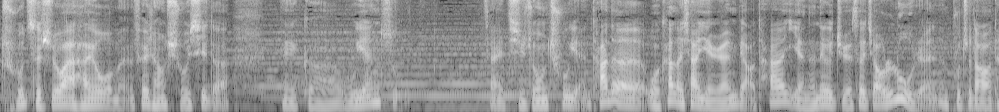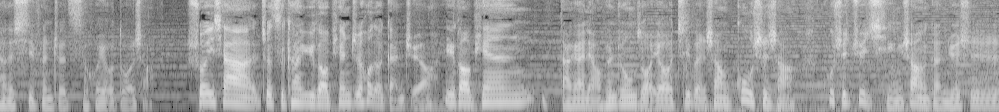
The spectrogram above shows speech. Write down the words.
除此之外，还有我们非常熟悉的那个吴彦祖在其中出演。他的我看了一下演员表，他演的那个角色叫路人，不知道他的戏份这次会有多少。说一下这次看预告片之后的感觉啊，预告片大概两分钟左右，基本上故事上、故事剧情上感觉是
